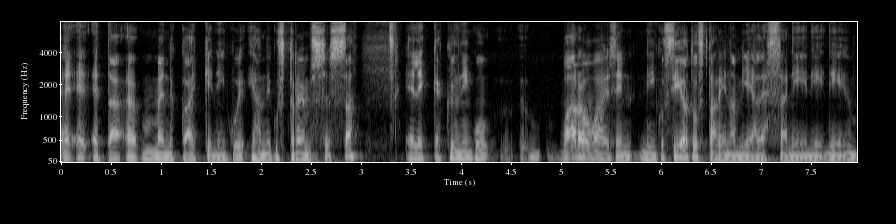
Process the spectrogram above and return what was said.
e-, e-, että on mennyt kaikki niinku ihan niinku Strömsössä. Eli kyllä niinku varovaisin niinku sijoitustarina mielessä, niin, niin, niin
